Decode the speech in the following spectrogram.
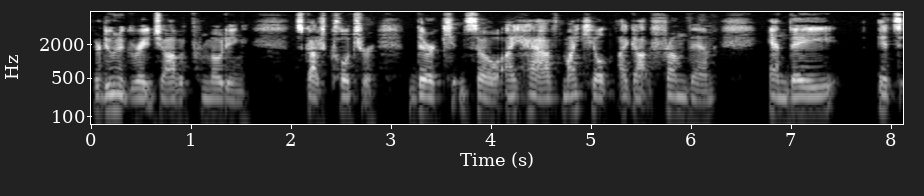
They're doing a great job of promoting Scottish culture. Their so I have my kilt I got from them, and they it's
